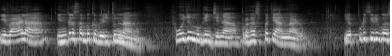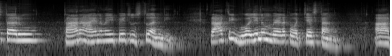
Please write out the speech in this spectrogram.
ఇవాళ ఇంద్రసభకు వెళ్తున్నాను. పూజ ముగించిన బృహస్పతి అన్నాడు. ఎప్పుడు తిరిగి వస్తారు? తార ఆయన వైపే చూస్తూ అంది. రాత్రి భోజనం వేళకు వచ్చేస్తాను. ఆ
